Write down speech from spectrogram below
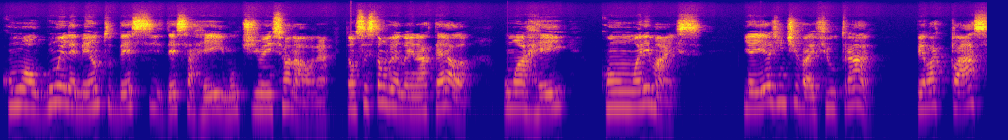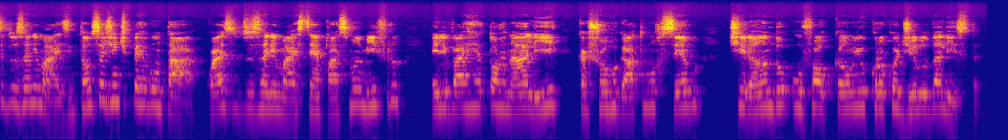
com algum elemento desse, desse array multidimensional. Né? Então vocês estão vendo aí na tela um array com animais. E aí a gente vai filtrar pela classe dos animais. Então, se a gente perguntar quais dos animais tem a classe mamífero, ele vai retornar ali cachorro, gato, morcego, tirando o falcão e o crocodilo da lista.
